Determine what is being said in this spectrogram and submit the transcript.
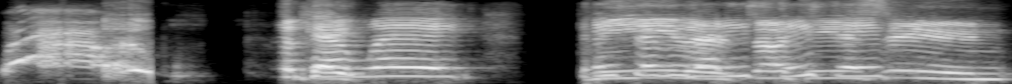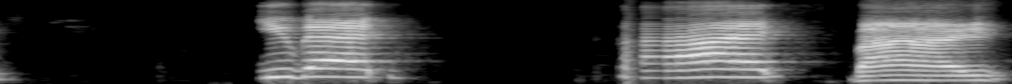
Wow. Okay. Can't wait. Thanks, Me everybody. either. Talk Stay to you safe. soon. You bet. Bye. Bye.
